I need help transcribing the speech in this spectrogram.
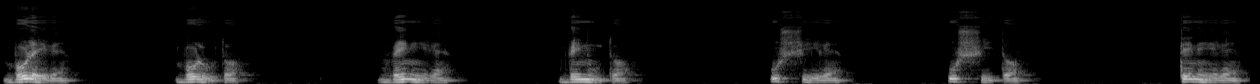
Volere, voluto, venire, venuto uscire, uscito, tenere,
